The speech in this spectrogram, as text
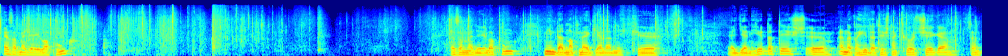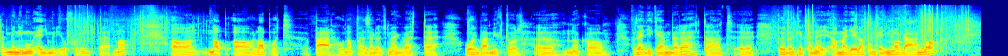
Ez a megyei lapunk. Ez a megyei lapunk. Minden nap megjelenik egy ilyen hirdetés. Ennek a hirdetésnek költsége szerintem minimum 1 millió forint per nap. A, nap, a lapot pár hónap ezelőtt megvette Orbán Viktornak a, az egyik embere, tehát tulajdonképpen egy, a megyei lapunk egy magánlap,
